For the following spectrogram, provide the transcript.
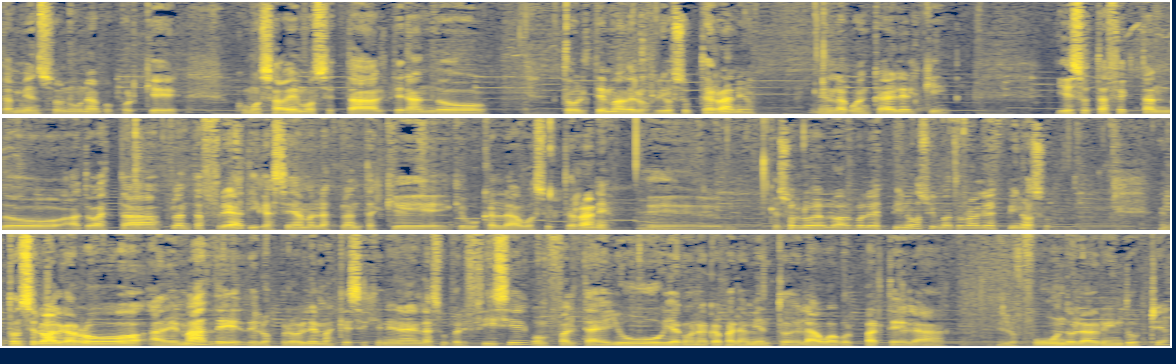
también son una, pues porque como sabemos se está alterando todo el tema de los ríos subterráneos en la cuenca del Elqui y eso está afectando a todas estas plantas freáticas, se llaman las plantas que, que buscan la agua subterránea, eh, que son los, los árboles espinosos y matorrales espinosos. Entonces los algarrobos, además de, de los problemas que se generan en la superficie, con falta de lluvia, con acaparamiento del agua por parte de, la, de los fundos, la agroindustria,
